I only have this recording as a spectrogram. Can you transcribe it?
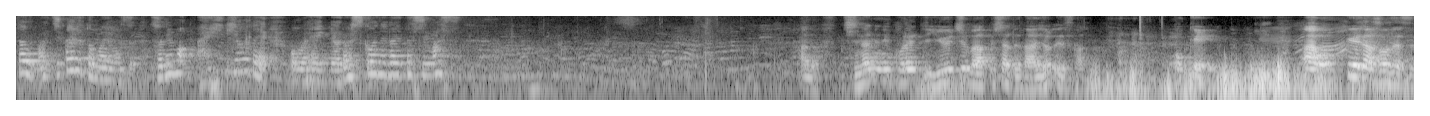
多分間違えると思います。それも愛嬌で応援よろしくお願いいたします。あのちなみにこれって YouTube アップしちゃって大丈夫ですか ?OK あ、オッケーだそうです。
